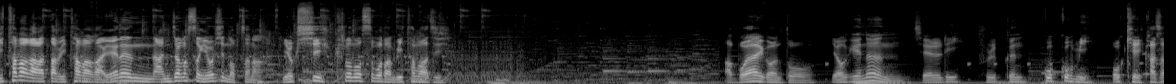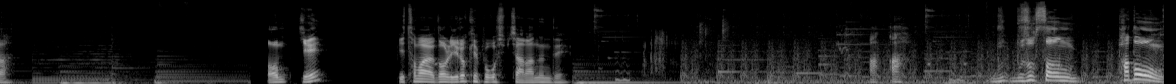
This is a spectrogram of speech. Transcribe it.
미타마가 낫다 미타마가. 얘는 안정성이 훨씬 높잖아. 역시 크로노스보다 미타마지. 아 뭐야 이건 또. 여기는 젤리 불끈 꼬꼬미. 오케이 가자. 엄? 예? 미타마야 널 이렇게 보고 싶지 않았는데. 아아. 무, 무속성 파동.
